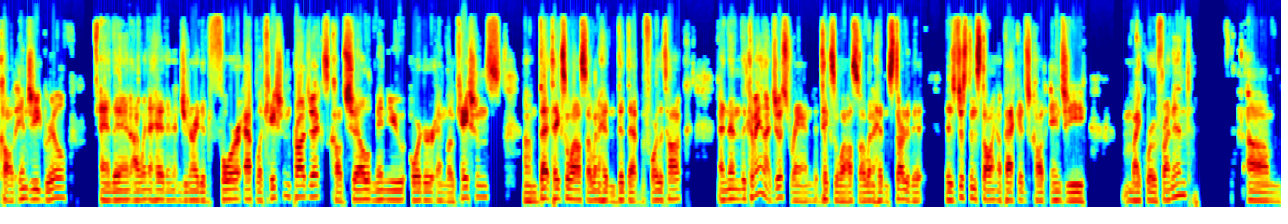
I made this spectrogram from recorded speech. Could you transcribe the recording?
called ng grill. And then I went ahead and generated four application projects called shell, menu, order, and locations. Um, that takes a while, so I went ahead and did that before the talk. And then the command I just ran, it takes a while, so I went ahead and started it, is just installing a package called ng micro frontend. Um,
